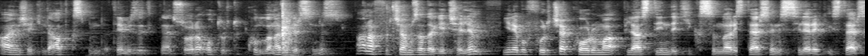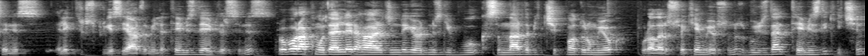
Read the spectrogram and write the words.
aynı şekilde alt kısmını da temizledikten sonra oturtup kullanabilirsiniz. Ana fırçamıza da geçelim. Yine bu fırça koruma plastiğindeki kısımları isterseniz silerek, isterseniz elektrik süpürgesi yardımıyla temizleyebilirsiniz. Roborak modelleri haricinde gördüğünüz gibi bu kısımlarda bir çıkma durumu yok. Buraları sökemiyorsunuz. Bu yüzden temizlik için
